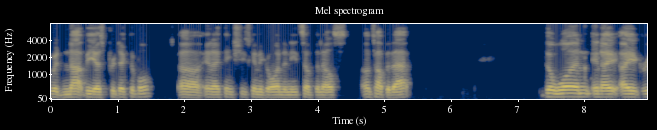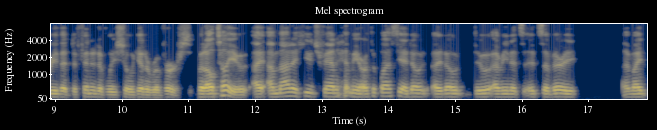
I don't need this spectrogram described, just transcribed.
would not be as predictable, uh, and I think she's going to go on to need something else on top of that. The one, and I I agree that definitively she'll get a reverse, but I'll tell you, I I'm not a huge fan of hemiarthroplasty. I don't I don't do. I mean, it's it's a very, I might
